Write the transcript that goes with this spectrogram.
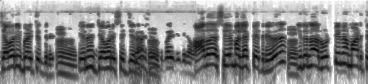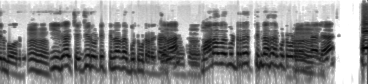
ಜವರಿ ಬೆಳಿತಿದ್ರಿ. ಏನೇ ಜವರಿ ಸಜ್ಜಿನ ಅದ ಸೇಮ್ ಲೆಕ್ಕ ಐತ್ರಿ ಇದು. ಇದನ್ನ ರೊಟ್ಟಿನ ಮಾಡಿ ತಿನ್ಬಹುದ್ರಿ ಈಗ ಚಜ್ಜಿ ರೊಟ್ಟಿ ತಿನ್ನೋದ ಬಿಟ್ಬಿಟ್ರ ಜನ. ಮಾಡೋದ ಬಿಟ್ರಿ ತಿನ್ನೋದ ಬಿಟ್ಬಿಟ್ರ. ಅಂದ್ಮೇಲೆ ಹಾ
